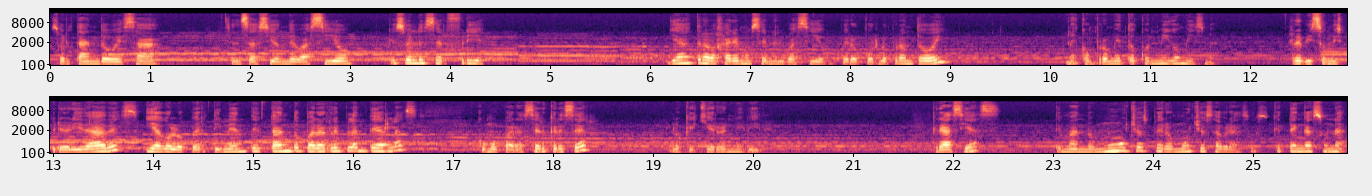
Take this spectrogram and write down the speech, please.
soltando esa sensación de vacío que suele ser fría ya trabajaremos en el vacío, pero por lo pronto hoy me comprometo conmigo misma. Reviso mis prioridades y hago lo pertinente tanto para replantearlas como para hacer crecer lo que quiero en mi vida. Gracias, te mando muchos, pero muchos abrazos. Que tengas una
